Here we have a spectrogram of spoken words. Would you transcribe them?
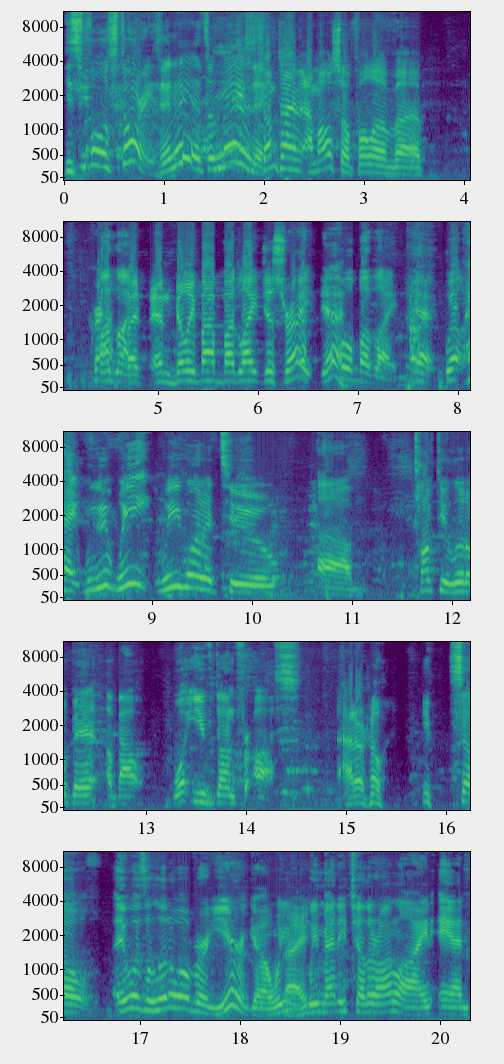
He's full of stories, isn't he? It's amazing. Sometimes I'm also full of uh, crap, Bud Light. but and Billy Bob Bud Light just right. Yeah. Full Bud Light. Yeah. Well, hey, we we, we wanted to um, talk to you a little bit about what you've done for us. I don't know. So it was a little over a year ago. We Right. we met each other online, and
